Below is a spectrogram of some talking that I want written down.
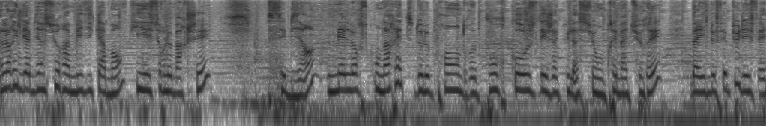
Alors il y a bien sûr un médicament qui est sur le marché. C'est bien, mais lorsqu'on arrête de le prendre pour cause d'éjaculation prématurée, ben, il ne fait plus d'effet.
